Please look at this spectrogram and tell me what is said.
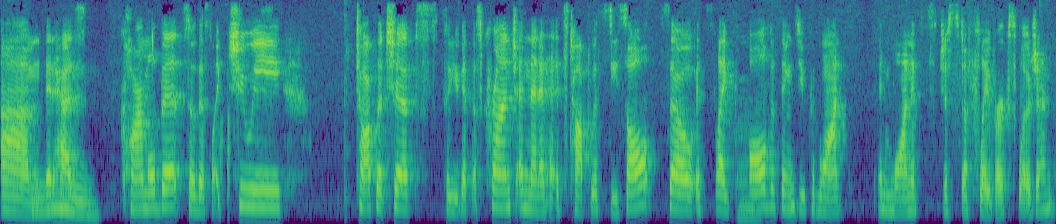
Um, mm. It has mm. caramel bits, so this like chewy chocolate chips. So you get this crunch, and then it, it's topped with sea salt. So it's like mm. all the things you could want in one. It's just a flavor explosion,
